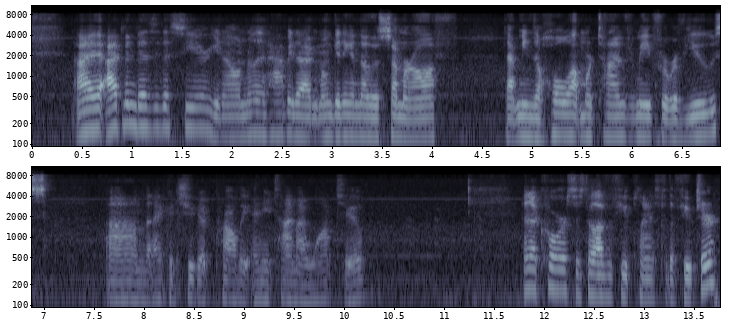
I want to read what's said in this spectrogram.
I, I've been busy this year, you know, I'm really happy that I'm, I'm getting another summer off. That means a whole lot more time for me for reviews um, that I could shoot it probably any time I want to. And of course, I still have a few plans for the future.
